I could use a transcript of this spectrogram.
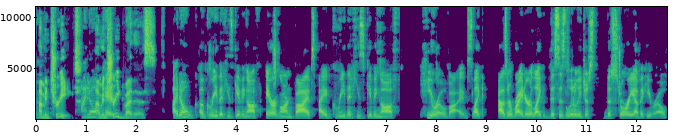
mm. I'm intrigued. I don't. I'm okay, intrigued by this. I don't agree that he's giving off Aragorn vibes. I agree that he's giving off hero vibes. Like as a writer, like this is literally just the story of a hero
